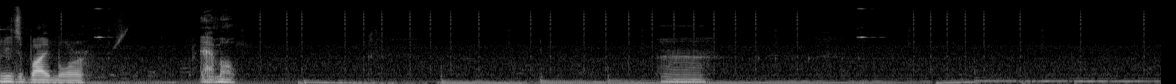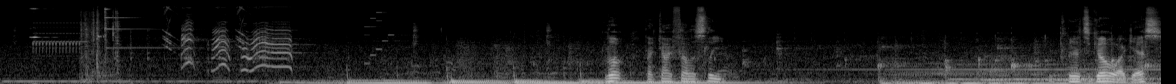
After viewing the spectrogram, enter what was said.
We need to buy more ammo. Uh, look, that guy fell asleep. You're clear to go, I guess.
